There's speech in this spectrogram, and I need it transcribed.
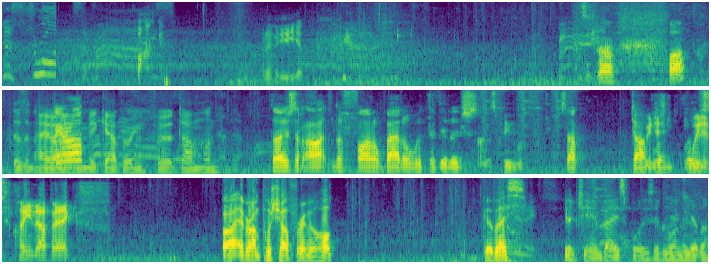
Fuck. What an idiot. What the fuck? There's an AI Clear up. army gathering for Dunlin. Those that aren't in the final battle with the village, those people picks up We just, we just cleaned up X. Alright, everyone push off. Reem will hold. Go base. Go jam base, boys, everyone together.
